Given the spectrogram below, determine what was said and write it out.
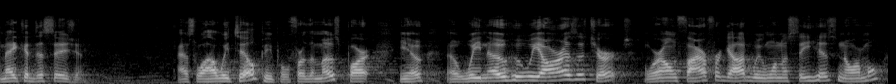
Make a decision. That's why we tell people, for the most part, you know, we know who we are as a church. We're on fire for God. We want to see His normal.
